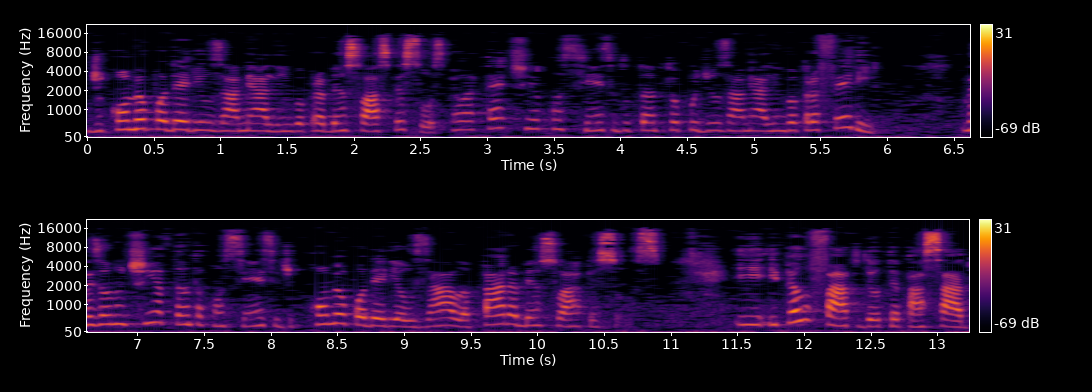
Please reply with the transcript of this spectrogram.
de como eu poderia usar minha língua para abençoar as pessoas. Eu até tinha consciência do tanto que eu podia usar minha língua para ferir, mas eu não tinha tanta consciência de como eu poderia usá-la para abençoar pessoas. E, e, pelo fato de eu ter passado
